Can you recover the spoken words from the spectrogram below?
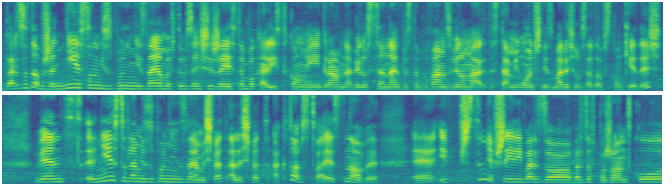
Bardzo dobrze. Nie jest on mi zupełnie nieznajomy w tym sensie, że jestem wokalistką i grałam na wielu scenach, występowałam z wieloma artystami, łącznie z Marysią Sadowską kiedyś, więc e, nie jest to dla mnie zupełnie nieznajomy świat, ale świat aktorstwa jest nowy. E, I wszyscy mnie przyjęli bardzo, bardzo w porządku.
